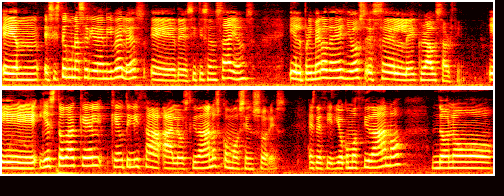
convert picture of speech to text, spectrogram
Em, existen una serie de niveles eh, de Citizen Science y el primero de ellos es el crowdsourcing. Eh, y es todo aquel que utiliza a los ciudadanos como sensores. Es decir, yo como ciudadano dono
